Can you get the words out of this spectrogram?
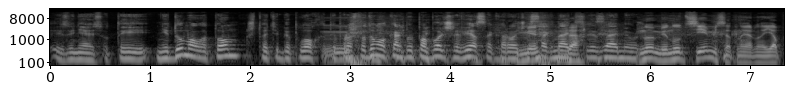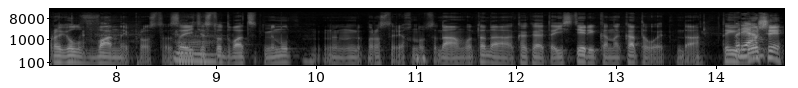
извиняюсь, вот ты не думал о том, что тебе плохо. Ты просто думал, как бы побольше веса, короче, согнать да. слезами уже. Ну, минут 70, наверное, я провел в ванной просто. За эти А. 120 минут просто рехнуться. Да, вот тогда какая-то истерика накатывает, да. Ты Прям? больше,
